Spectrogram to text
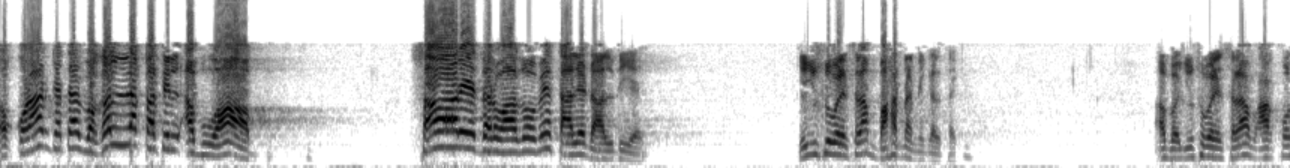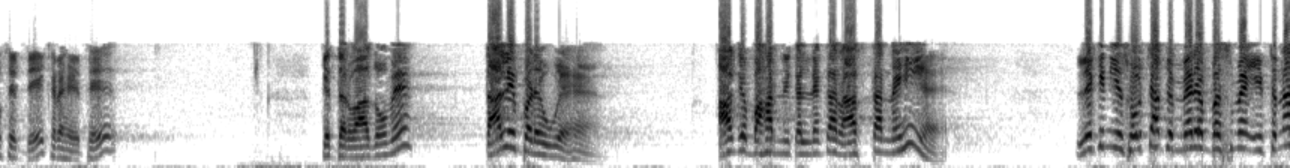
और कुरान कहता है वगल्ल कतिल अबुआब सारे दरवाजों में ताले डाल दिए। कि यूसुफ अलैहिस्सलाम बाहर ना निकल सके। अब यूसुफ अलैहिस्सलाम आँखों से देख रहे थे कि दरवाजों में ताले पड़े हुए हैं। आगे बाहर निकलने का रास्ता नहीं है। लेकिन ये सोचा कि मेरे बस में इतना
